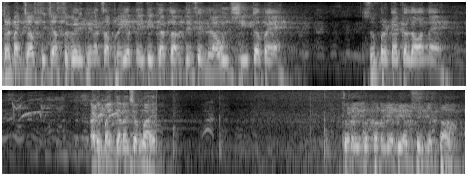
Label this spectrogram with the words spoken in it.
दरम्यान जास्तीत जास्त वेळ घेण्याचा प्रयत्न इथे करताना दिसेल. राहुल शीतप आहे. सुपर टॅकल ऑन आहे. आणि मैदानाच्या बाहेर चढाई करताना अक्षय जगताप.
